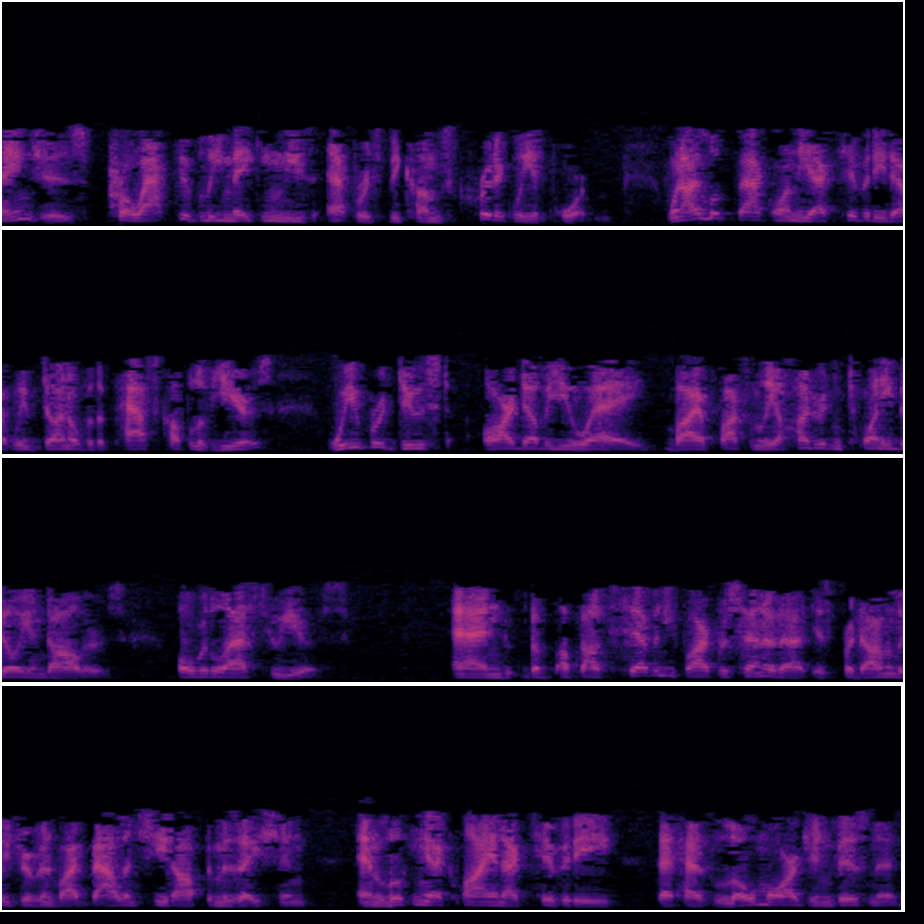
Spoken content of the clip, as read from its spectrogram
changes, proactively making these efforts becomes critically important. When I look back on the activity that we've done over the past couple of years, we've reduced RWA by approximately $120 billion over the last two years. And about 75% of that is predominantly driven by balance sheet optimization and looking at client activity that has low margin business.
